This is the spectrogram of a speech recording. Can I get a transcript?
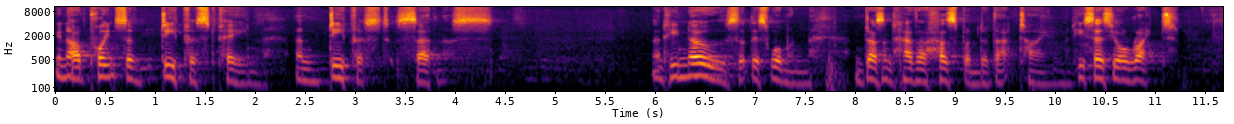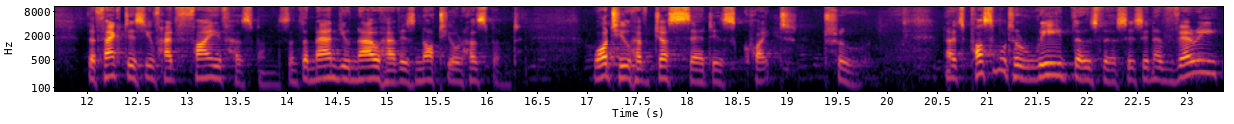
in our points of deepest pain and deepest sadness. And he knows that this woman doesn't have a husband at that time. He says, You're right. The fact is, you've had five husbands, and the man you now have is not your husband. What you have just said is quite true. Now, it's possible to read those verses in a very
